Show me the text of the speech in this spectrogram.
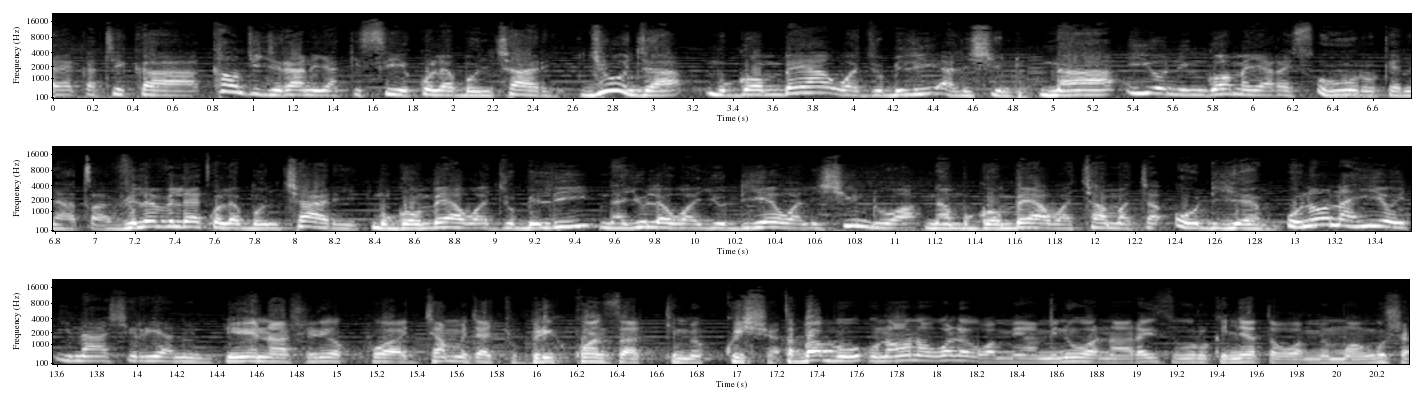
vile katika kaunti jirani ya Kisii kule Bonchari. Juja, mgombea wa Jubilii alishindwa, na hiyo ni ngome ya Rais Uhuru Kenyatta. Vilevile vile kule Bonchari, mgombea wa Jubilii na yule wa UDA walishindwa na mgombea wa chama cha ODM. Unaona hiyo inaashiria nini? hiyo inaashiria kuwa chama cha Jubilee kwanza kimekwisha, sababu unaona wale wameaminiwa na Rais Uhuru Kenyatta wamemwangusha,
